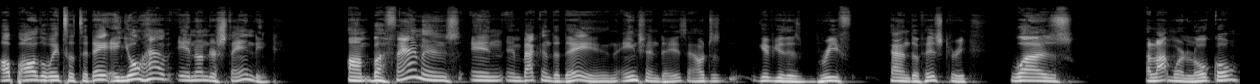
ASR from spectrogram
up all the way till today, and you'll have an understanding. Um, but famines in in back in the day, in ancient days, I'll just give you this brief kind of history, was a lot more local,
